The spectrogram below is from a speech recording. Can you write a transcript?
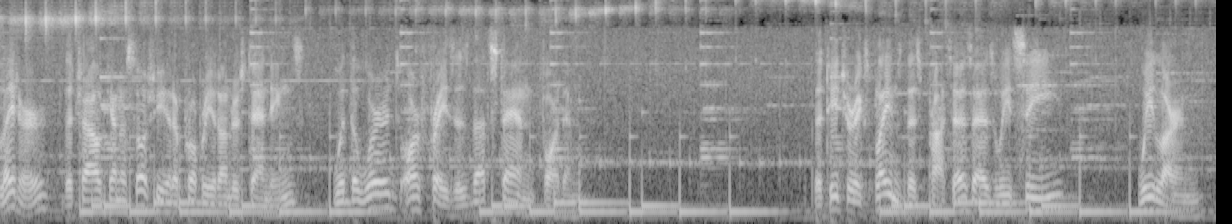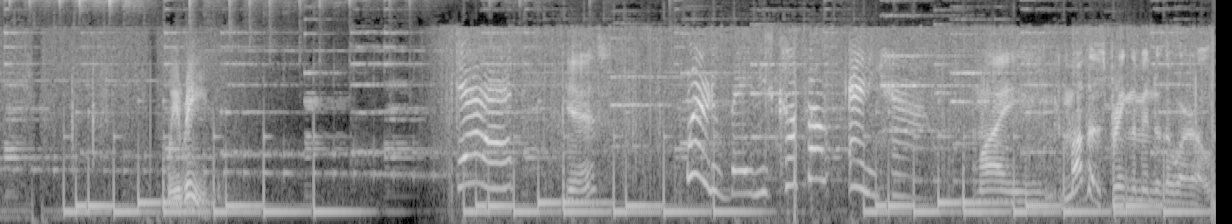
Later, the child can associate appropriate understandings with the words or phrases that stand for them. The teacher explains this process as we see, we learn, we read. Dad, Yes? where do babies come from anyhow? Why, mothers bring them into the world.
